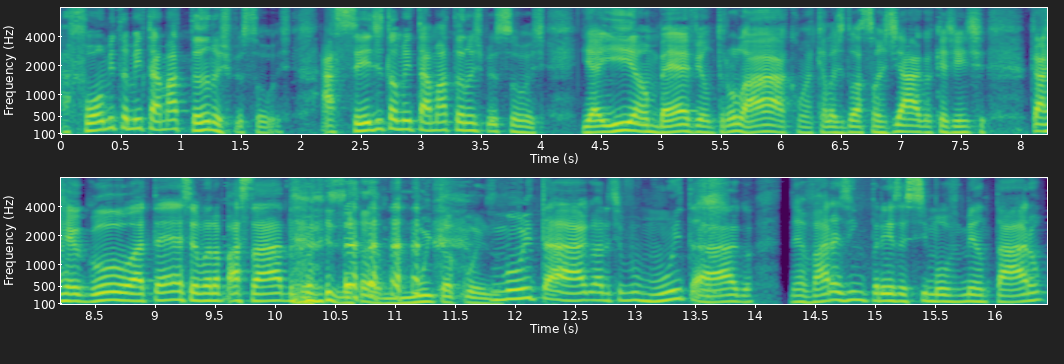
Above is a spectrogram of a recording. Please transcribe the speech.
a fome também tá matando as pessoas. A sede também tá matando as pessoas. E aí a Ambev entrou lá com aquelas doações de água que a gente carregou até semana passada. Pois é, muita coisa. Muita água, era, tipo, muita água. Né? Várias empresas se movimentaram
